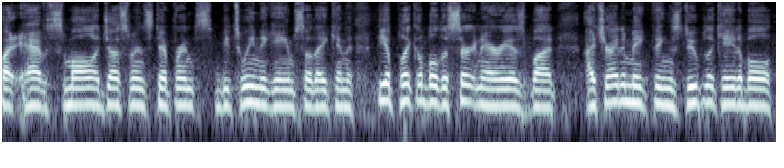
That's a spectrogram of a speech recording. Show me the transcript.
but have small adjustments, difference between the games, so they can be applicable to certain areas. But I try to make things duplicatable,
